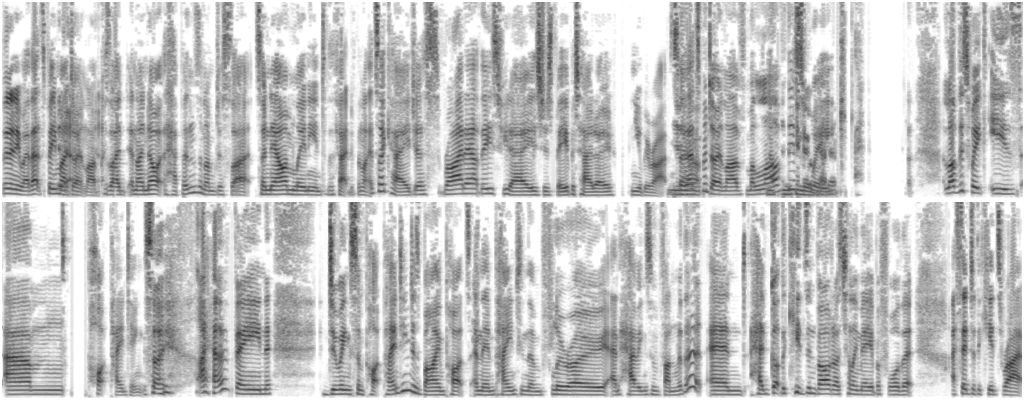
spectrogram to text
But anyway, that's been my Yeah, don't love because I and I know it happens, and I'm just like, so now I'm leaning into the fact of being like, it's okay, just ride out these few days, just be a potato, and you'll be right. So that's my don't love. My love Nothing this can do about week, love this week is um pot painting. So I have been doing some pot painting, just buying pots and then painting them fluoro and having some fun with it. And had got the kids involved. I was telling Mia before that I said to the kids, right,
